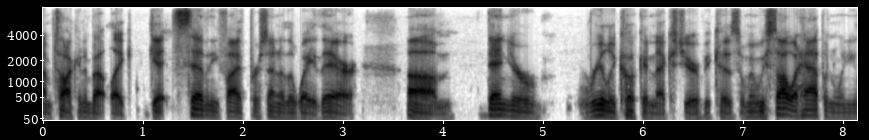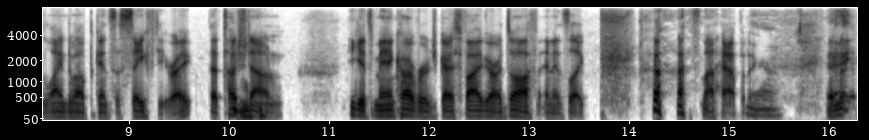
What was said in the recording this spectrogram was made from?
I'm talking about like get 75% of the way there, um, then you're really cooking next year because I mean we saw what happened when you lined him up against a safety, right? That touchdown, he gets man coverage, guys five yards off, and it's like that's not happening. Yeah. And, that,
